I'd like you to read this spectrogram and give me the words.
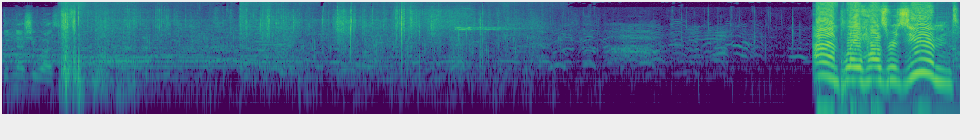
Didn't know she was. And play has resumed.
